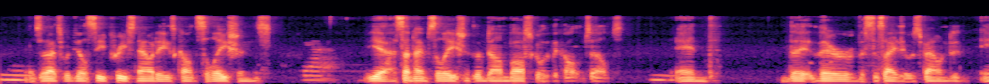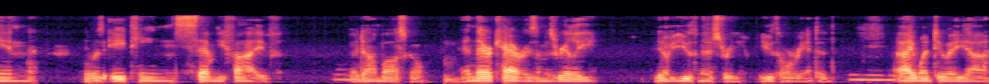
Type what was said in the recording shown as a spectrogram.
mm. and so that's what you'll see priests nowadays called Salesians. yeah. Yeah, sometimes Salesians of Don Bosco they call themselves, mm. and they, they're the society that was founded in it was 1875, mm. by Don Bosco, and their charism is really, you know, youth ministry, youth oriented. Mm-hmm. I went to a uh,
